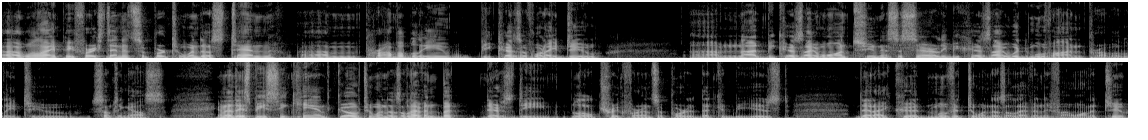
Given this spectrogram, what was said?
Uh, will I pay for extended support to Windows 10? Um, probably because of what I do. Um, not because I want to necessarily, because I would move on probably to something else. And this PC can't go to Windows 11, but there's the little trick for unsupported that could be used that I could move it to Windows 11 if I wanted to.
